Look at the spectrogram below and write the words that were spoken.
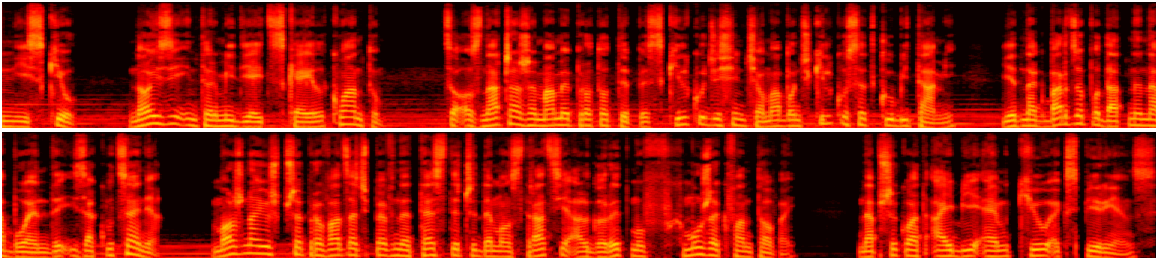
NISQ, Noisy Intermediate Scale Quantum, co oznacza, że mamy prototypy z kilkudziesięcioma bądź kilkuset qubitami, jednak bardzo podatne na błędy i zakłócenia. Można już przeprowadzać pewne testy czy demonstracje algorytmów w chmurze kwantowej, przykład IBM Q Experience,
